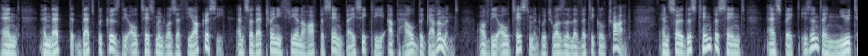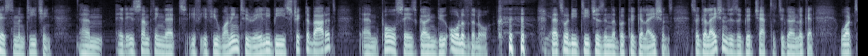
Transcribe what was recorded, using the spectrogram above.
And, and that, that's because the Old Testament was a theocracy. And so that 23.5% basically upheld the government of the Old Testament, which was the Levitical tribe. And so this 10% aspect isn't a New Testament teaching. Um, it is something that if, if you're wanting to really be strict about it, um, Paul says go and do all of the law. yeah. That's what he teaches in the book of Galatians. So Galatians is a good chapter to go and look at. What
